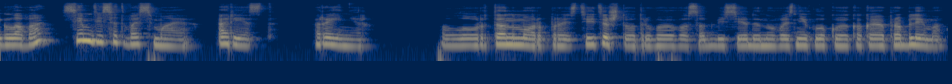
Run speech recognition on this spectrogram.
Глава 78. Арест. Рейнер. «Лорд Анмар, простите, что отрываю вас от беседы, но возникла кое-какая проблема.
